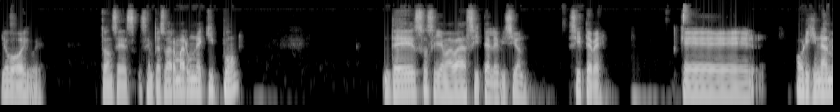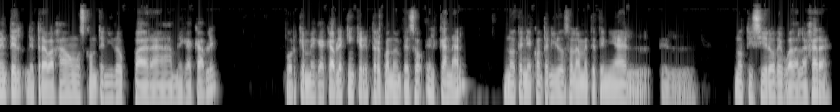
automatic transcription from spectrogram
Yo voy, güey. Entonces se empezó a armar un equipo. De eso se llamaba Sí Televisión, TV, que originalmente le trabajábamos contenido para Megacable, porque Megacable aquí en Querétaro cuando empezó el canal no tenía contenido, solamente tenía el, noticiero de Guadalajara.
